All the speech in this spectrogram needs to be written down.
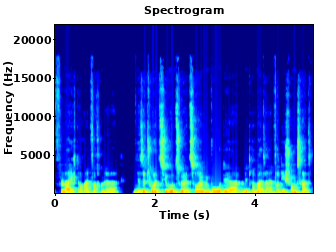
vielleicht auch einfach eine, eine Situation zu erzeugen, wo der Mitarbeiter einfach die Chance hat,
